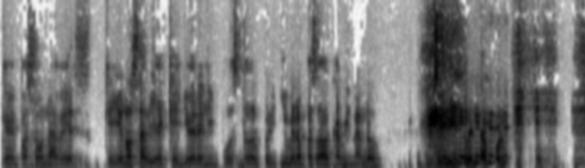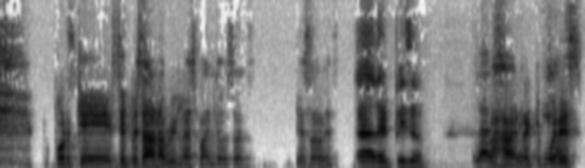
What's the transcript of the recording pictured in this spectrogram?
que me pasó una vez, que yo no sabía que yo era el impostor y me la pasaba caminando. Me di cuenta porque, porque se empezaron a abrir las baldosas, ya sabes. Ah, del piso. Las Ajá, en la que puedes,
